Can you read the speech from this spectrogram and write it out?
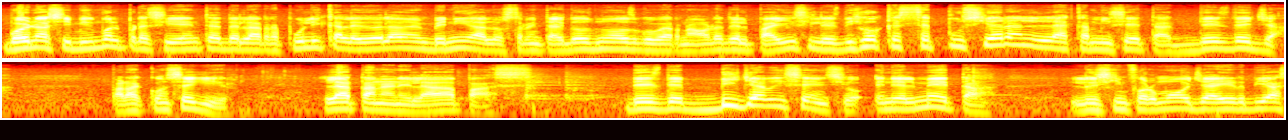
Bueno, asimismo el presidente de la República le dio la bienvenida a los 32 nuevos gobernadores del país y les dijo que se pusieran la camiseta desde ya para conseguir la tan anhelada paz. Desde Villavicencio, en el Meta, les informó Jair Díaz.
